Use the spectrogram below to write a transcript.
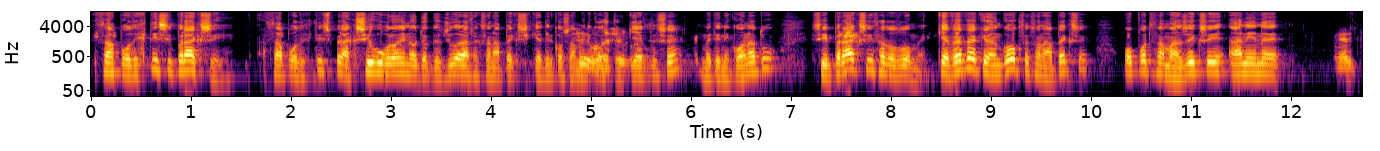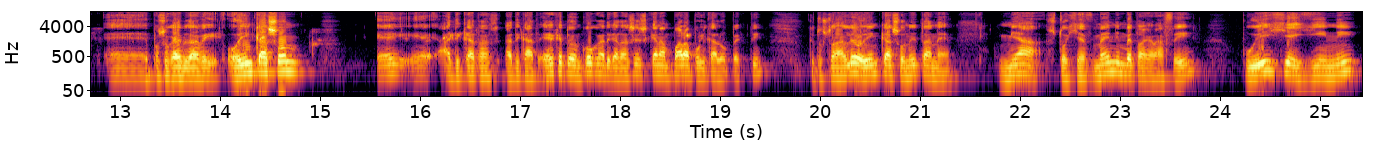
Θα αποδειχτείς η πράξη. Θα αποδειχτείς η πράξη. Σίγουρο είναι ότι ο Κετζούρα θα ξαναπέξει κεντρικός αμυντικός Σίγουρα, που σίγουρα. κέρδισε με την εικόνα του. Στην πράξη θα το δούμε. Και βέβαια και ο Εγκόκ θα ξαναπέξει. Οπότε θα μας δείξει αν είναι. Έτσι. Ε, πόσο καλή δηλαδή. Ο Ίνκασον ε, ε, αντικατα, αντικα, έρχεται ο Εγκόκ να αντικαταστήσει και έναν πάρα πολύ καλό παίκτη. Και το ξαναλέω, ο Ίνκασον ήταν μια στοχευμένη μεταγραφή που είχε γίνει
